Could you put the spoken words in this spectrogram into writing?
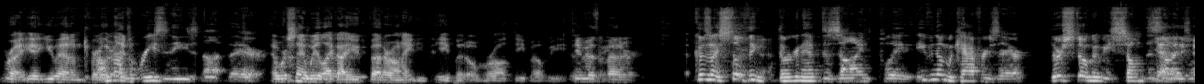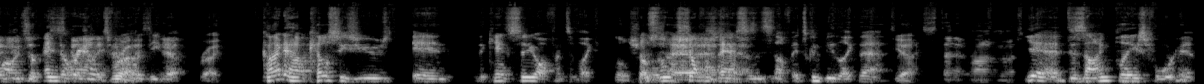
right. Yeah, you had him I'm further. not the reason he's not there and we're saying we like Aiyuk better on ADP, but overall, Deebo we Deebo's better. because I still think they're going to have designed plays. Even though McCaffrey's there, there's still going to be some design they should lines or end the around skills right, with Deebo. Yeah. Kind of how Kelce's used in the Kansas City offensive, like little those shuffle little pass. shuffle passes yeah. and stuff. It's going to be like that. Yeah. Extended run. Yeah, design plays for him.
